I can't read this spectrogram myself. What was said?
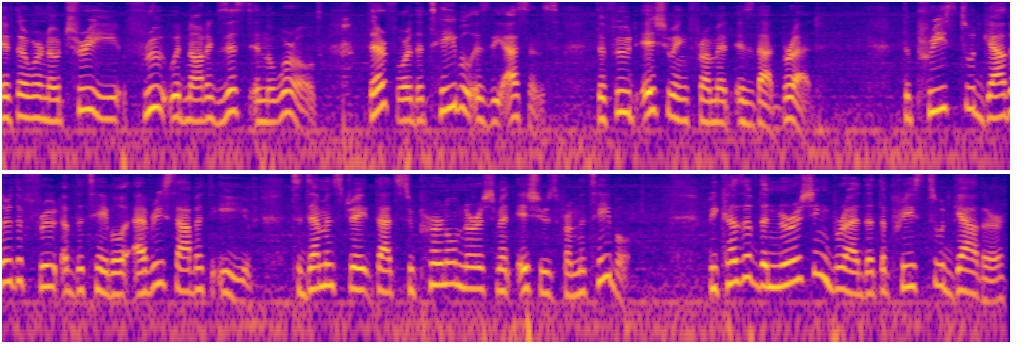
If there were no tree, fruit would not exist in the world. Therefore, the table is the essence. The food issuing from it is that bread. The priests would gather the fruit of the table every Sabbath eve to demonstrate that supernal nourishment issues from the table. Because of the nourishing bread that the priests would gather,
